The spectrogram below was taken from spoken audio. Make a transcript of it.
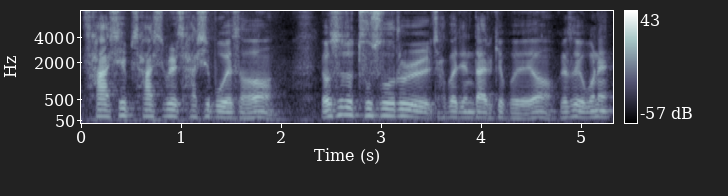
40, 41, 45에서 여기서도 두 수를 잡아야 된다 이렇게 보여요. 그래서 이번에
